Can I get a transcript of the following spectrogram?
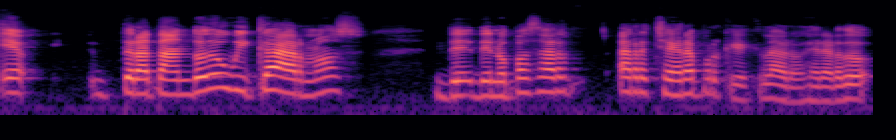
eh, tratando de ubicarnos, de, de no pasar a rechera, porque claro, Gerardo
